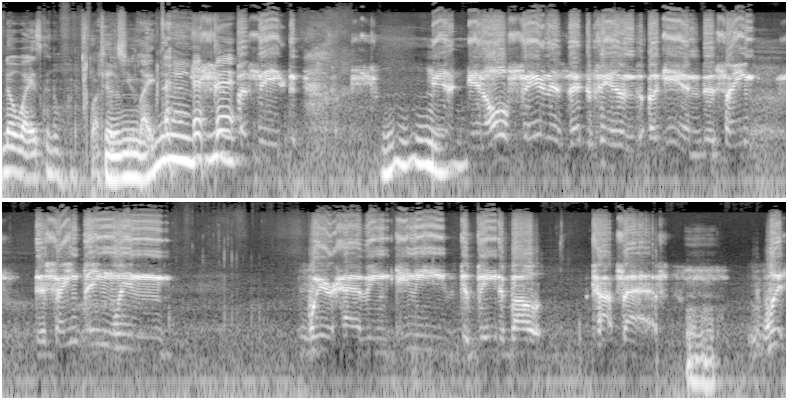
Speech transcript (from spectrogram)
nobody's gonna want to fuck with you like that. But see, in, in all fairness, that depends. Again, the same the same thing when we're having any debate about top 5 What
